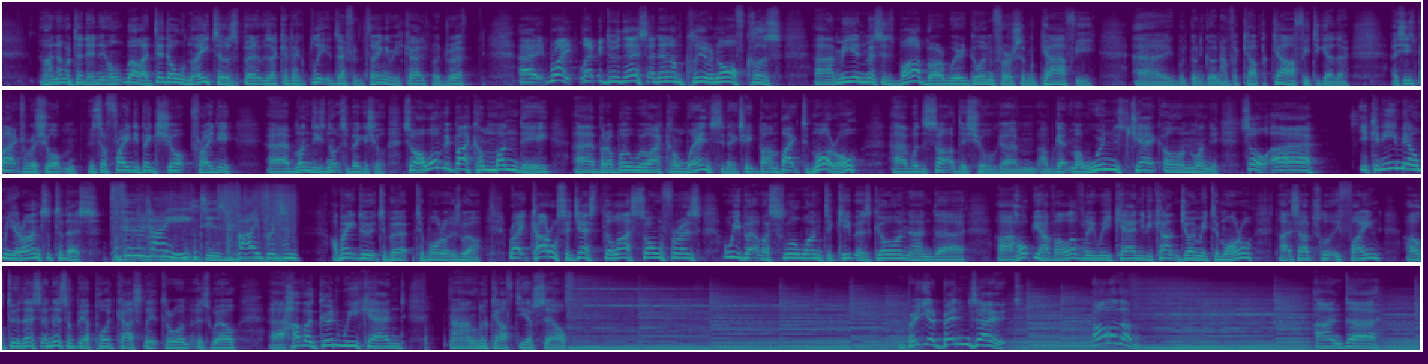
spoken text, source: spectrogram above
I never did any. Well, I did all nighters, but it was a completely different thing. If you catch my drift. Uh, right, let me do this, and then I'm clearing off because uh, me and Mrs. Barbour we're going for some coffee. Uh, we're going to go and have a cup of coffee together. Uh, she's back from her shopping. It's a Friday big shop. Friday, uh, Monday's not so big a shop, so I won't be back on Monday, uh, but I will be back on Wednesday next week. But I'm back tomorrow with the Saturday show. Um, I'm getting my wounds check on Monday, so. You can email me your answer to this. Food I eat is vibrant and I might do it to tomorrow as well. Right, Carol suggested the last song for us, a wee bit of a slow one to keep us going. And uh, I hope you have a lovely weekend. If you can't join me tomorrow, that's absolutely fine. I'll do this, and this will be a podcast later on as well. Uh, have a good weekend and look after yourself. Put your bins out, all of them. And uh,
